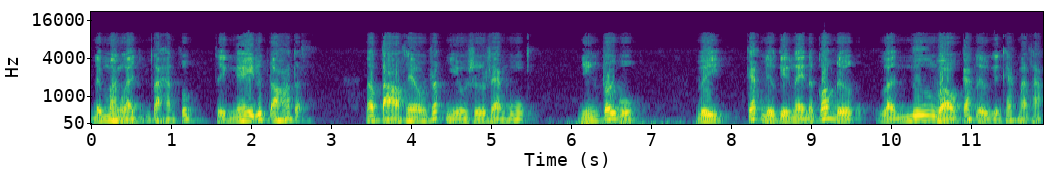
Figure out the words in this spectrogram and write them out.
để mang lại chúng ta hạnh phúc thì ngay lúc đó đó nó tạo theo rất nhiều sự ràng buộc những trói buộc. Vì các điều kiện này nó có được là nương vào các điều kiện khác mà thành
